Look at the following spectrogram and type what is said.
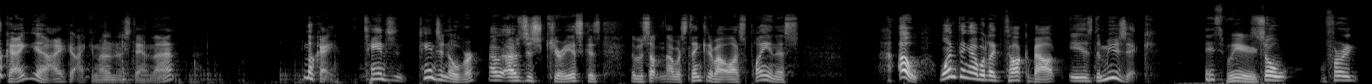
Okay, yeah, I, I can understand that. Okay, tangent tangent over. I, I was just curious because it was something I was thinking about while I was playing this. Oh, one thing I would like to talk about is the music. It's weird. So for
